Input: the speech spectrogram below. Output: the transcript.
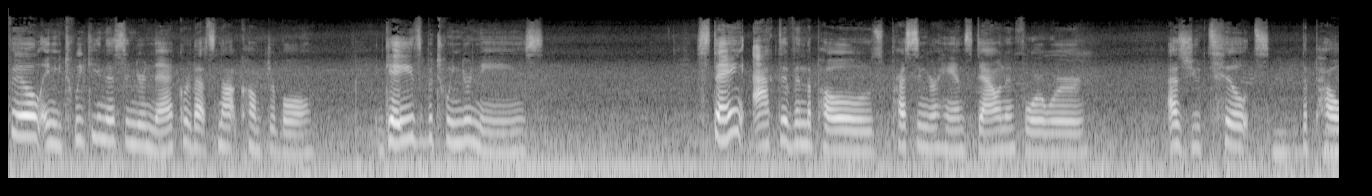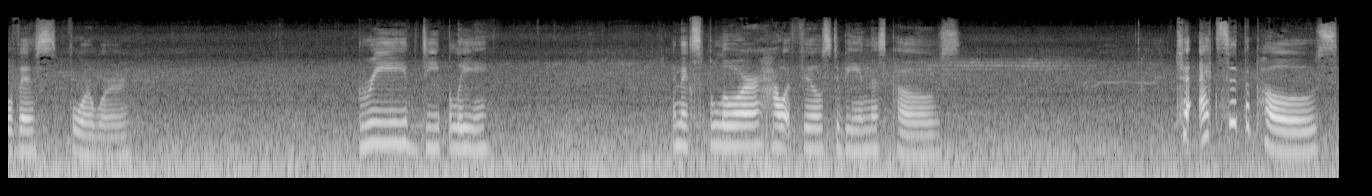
feel any tweakiness in your neck or that's not comfortable, gaze between your knees. Staying active in the pose, pressing your hands down and forward as you tilt the pelvis forward. Breathe deeply and explore how it feels to be in this pose. To exit the pose,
